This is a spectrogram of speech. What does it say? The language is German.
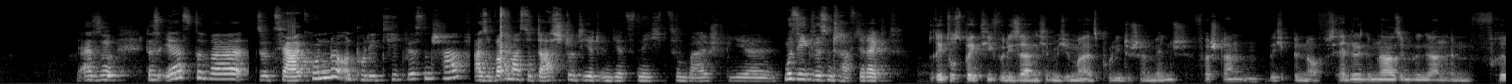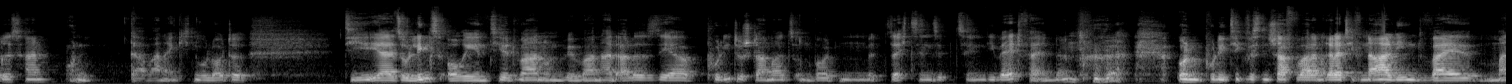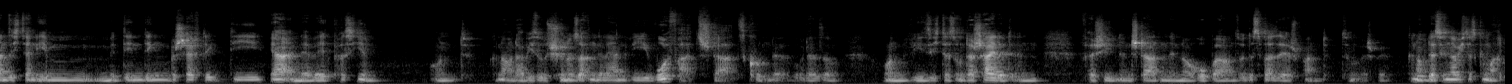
Also das erste war Sozialkunde und Politikwissenschaft. Also warum hast du das studiert und jetzt nicht zum Beispiel Musikwissenschaft direkt? Retrospektiv würde ich sagen, ich habe mich immer als politischer Mensch verstanden. Ich bin aufs Händel-Gymnasium gegangen in Friedrichshain und da waren eigentlich nur Leute, die eher so linksorientiert waren und wir waren halt alle sehr politisch damals und wollten mit 16, 17 die Welt verändern. und Politikwissenschaft war dann relativ naheliegend, weil man sich dann eben mit den Dingen beschäftigt, die ja in der Welt passieren. Und genau, da habe ich so schöne Sachen gelernt wie Wohlfahrtsstaatskunde oder so und wie sich das unterscheidet in verschiedenen Staaten in Europa und so. Das war sehr spannend zum Beispiel. Genau, mhm. deswegen habe ich das gemacht.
